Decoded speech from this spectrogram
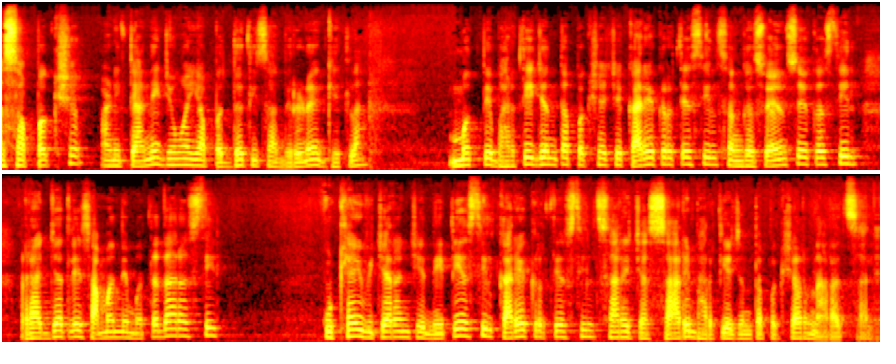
असा पक्ष आणि त्याने जेव्हा या पद्धतीचा निर्णय घेतला मग ते भारतीय जनता पक्षाचे कार्यकर्ते असतील संघ स्वयंसेवक असतील राज्यातले सामान्य मतदार असतील कुठल्याही विचारांचे नेते असतील कार्यकर्ते असतील सारेच्या सारे भारतीय जनता पक्षावर नाराज झाले.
